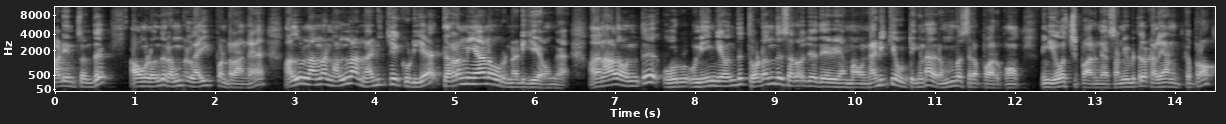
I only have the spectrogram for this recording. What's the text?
ஆடியன்ஸ் வந்து அவங்கள வந்து ரொம்ப லைக் பண்ணுறாங்க அதுவும் இல்லாமல் நல்லா நடிக்கக்கூடிய திறமையான ஒரு நடிகை அவங்க. அதனால் வந்து ஒரு நீங்கள் வந்து தொடர்ந்து சரோஜா தேவி அம்மாவை நடிக்க விட்டிங்கன்னா அது ரொம்ப சிறப்பாக இருக்கும். நீங்கள் யோசிச்சு பாருங்கள் சமீபத்தில் கல்யாணத்துக்கு அப்புறம்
